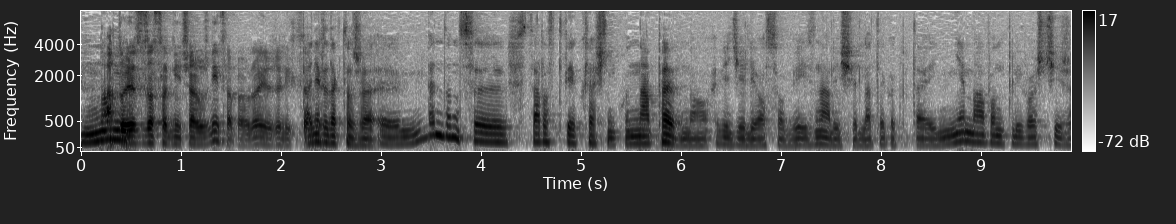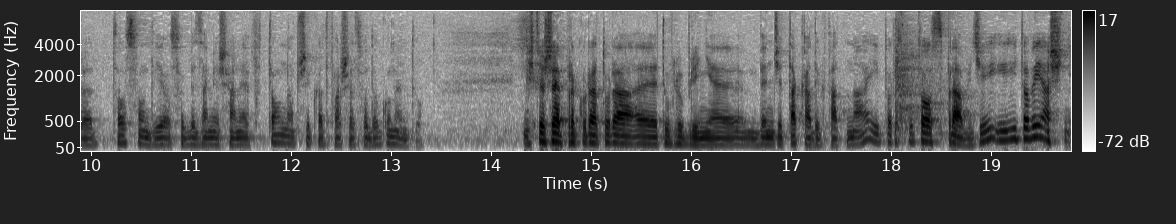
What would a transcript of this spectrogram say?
No, a to jest zasadnicza różnica, prawda, jeżeli chcemy. Panie redaktorze, y, będąc y, w starostwie Kraśniku, na pewno wiedzieli o sobie i znali się, dlatego tutaj nie ma wątpliwości, że to są dwie osoby zamieszane w tą na przykład fałszerstwo dokumentu. Myślę, że prokuratura y, tu w Lublinie będzie tak adekwatna i po prostu to sprawdzi i, to wyjaśni.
